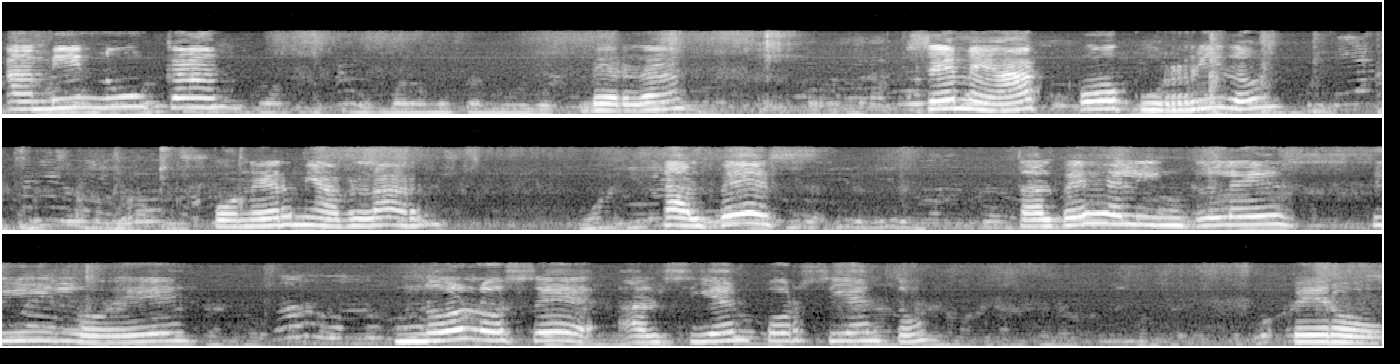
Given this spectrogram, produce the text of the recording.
A mí nunca, ¿verdad? Se me ha ocurrido ponerme a hablar. Tal vez, tal vez el inglés sí lo he, no lo sé al 100%, pero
